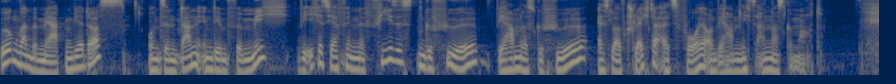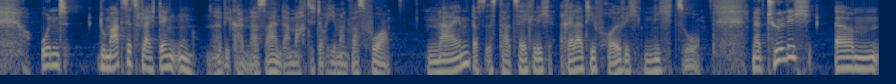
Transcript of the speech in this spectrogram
Irgendwann bemerken wir das und sind dann in dem für mich, wie ich es ja finde, fiesesten Gefühl, wir haben das Gefühl, es läuft schlechter als vorher und wir haben nichts anders gemacht. Und du magst jetzt vielleicht denken, na, wie kann das sein? Da macht sich doch jemand was vor. Nein, das ist tatsächlich relativ häufig nicht so. Natürlich ähm,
